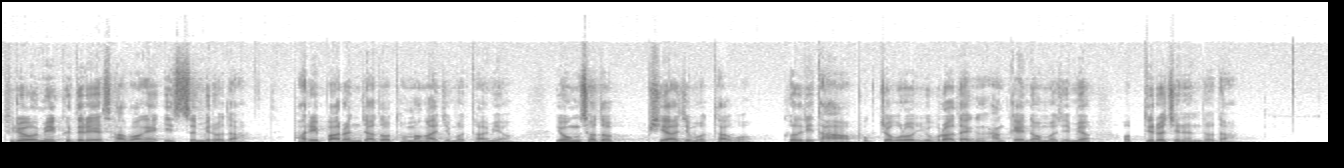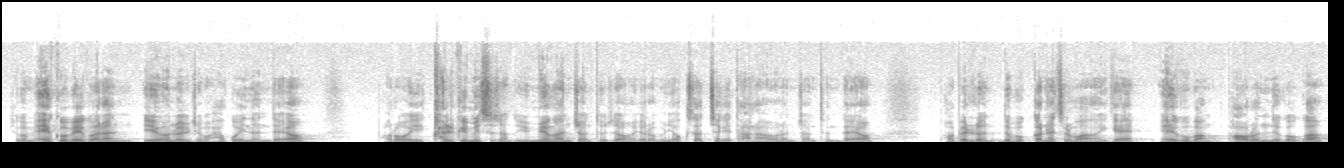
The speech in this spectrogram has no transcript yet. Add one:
두려움이 그들의 사방에 있음이로다. 발이 빠른 자도 도망하지 못하며 용사도 피하지 못하고 그들이 다 북쪽으로 유브라데 강가에 넘어지며 엎드려지는도다 지금 애굽에 관한 예언을 지금 하고 있는데요. 바로 이 갈그미스 전투 유명한 전투죠. 여러분 역사책에 다 나오는 전투인데요. 바벨론 느부갓네살 왕에게 애굽 왕 바오론 느고가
